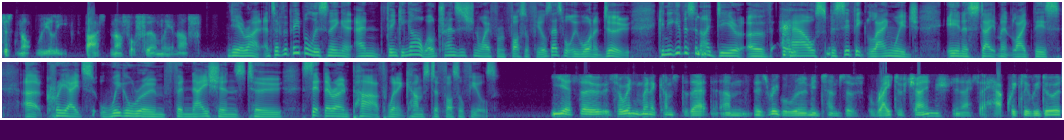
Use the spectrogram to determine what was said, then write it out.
just not really fast enough or firmly enough. Yeah, right. And so for people listening and thinking, oh, well, transition away from fossil fuels, that's what we want to do. Can you give us an idea of how specific language in a statement like this uh, creates wiggle room for nations to set their own path when it comes to fossil fuels? Yeah, so so when, when it comes to that, um, there's wriggle room in terms of rate of change, you know, so how quickly we do it.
